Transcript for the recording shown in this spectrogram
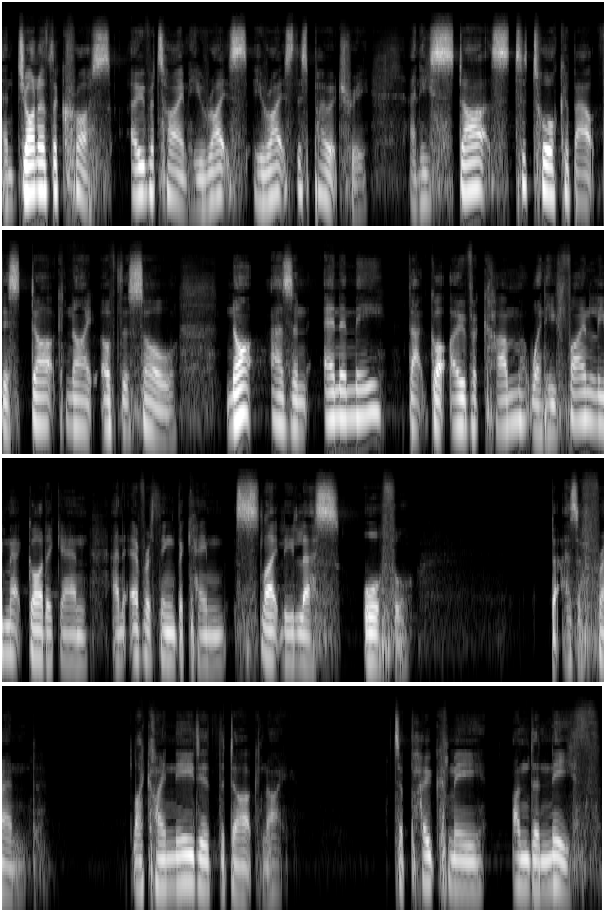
And John of the Cross, over time, he writes, he writes this poetry and he starts to talk about this dark night of the soul, not as an enemy that got overcome when he finally met God again and everything became slightly less awful, but as a friend like I needed the dark night to poke me underneath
